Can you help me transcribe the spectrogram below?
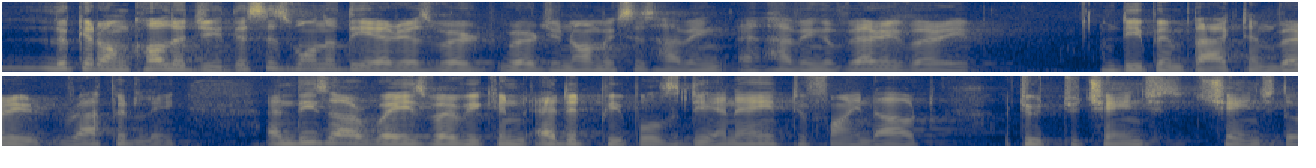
look at oncology. This is one of the areas where, where genomics is having, uh, having a very, very deep impact and very rapidly. And these are ways where we can edit people's DNA to find out to, to change, change the,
